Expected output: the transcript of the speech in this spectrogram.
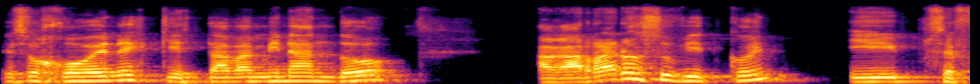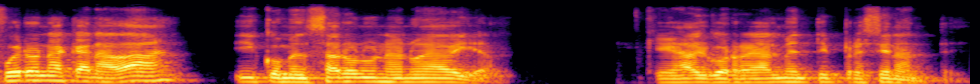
esos jóvenes que estaban minando, agarraron su Bitcoin y se fueron a Canadá y comenzaron una nueva vida, que es algo realmente impresionante.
